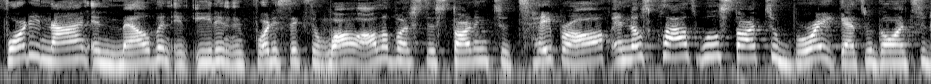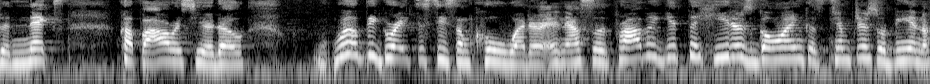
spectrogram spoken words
49 in Melvin, in Eden, and 46 in Wall. All of us just starting to taper off, and those clouds will start to break as we go into the next couple hours here, though will be great to see some cool weather and also probably get the heaters going because temperatures will be in the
